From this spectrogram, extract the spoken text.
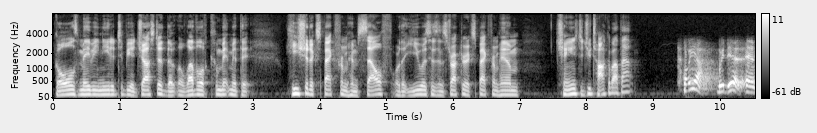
Goals maybe needed to be adjusted. The, the level of commitment that he should expect from himself, or that you as his instructor expect from him, changed. Did you talk about that? Oh yeah, we did, and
